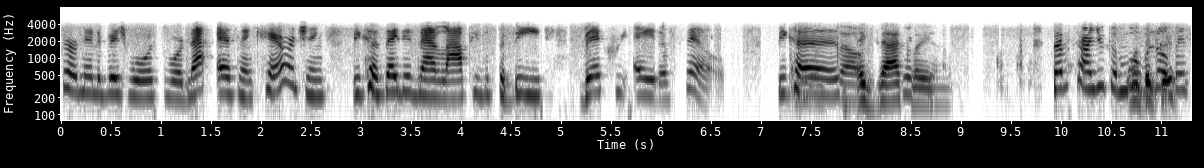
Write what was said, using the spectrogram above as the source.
certain individuals were not as encouraging because they did not allow people to be their creative selves. Because Exactly. sometimes you can move Was a little good- bit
